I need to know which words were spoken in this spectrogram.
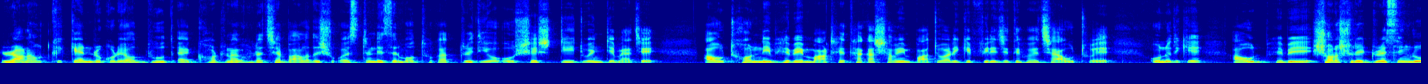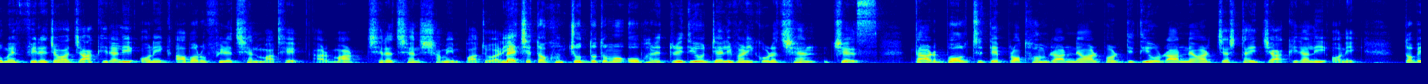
রান আউটকে কেন্দ্র করে অদ্ভুত এক ঘটনা ঘটেছে বাংলাদেশ ওয়েস্ট ইন্ডিজের মধ্যকার তৃতীয় ও শেষ টি টোয়েন্টি ম্যাচে। আউট হননি ভেবে মাঠে থাকা শামীম পাটোয়ারিকে ফিরে যেতে হয়েছে আউট হয়ে। অন্যদিকে আউট ভেবে সরাসরি ড্রেসিং রুমে ফিরে যাওয়া জাকির আলী অনেক আবারও ফিরেছেন মাঠে আর মাঠ ছেড়েছেন শামীম পাটোয়ারি। ম্যাচে তখন চোদ্দতম ওভারে তৃতীয় ডেলিভারি করেছেন চেস। তার বলটিতে প্রথম রান নেওয়ার পর দ্বিতীয় রান নেওয়ার চেষ্টায় জাকির আলী অনেক। তবে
